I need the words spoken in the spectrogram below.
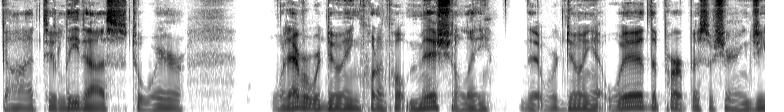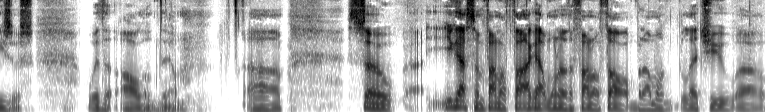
God to lead us to where whatever we're doing, quote unquote, missionally, that we're doing it with the purpose of sharing Jesus with all of them. Uh, so uh, you got some final thought. I got one other final thought, but I'm gonna let you uh,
